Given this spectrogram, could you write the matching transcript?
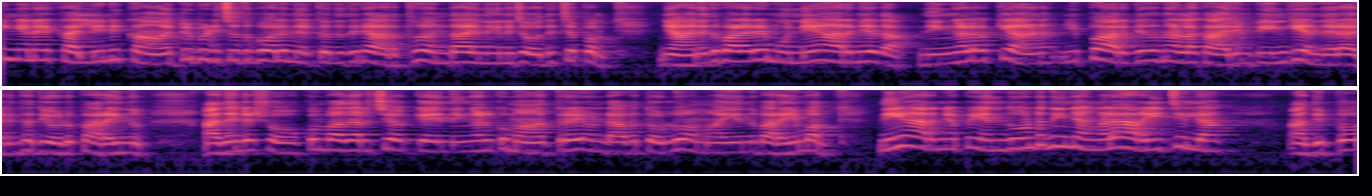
ഇങ്ങനെ കല്ലിന് കാറ്റു പിടിച്ചതുപോലെ നിൽക്കുന്നതിന്റെ അർത്ഥം എന്താ എന്നിങ്ങനെ ചോദിച്ചപ്പം ഞാനിത് വളരെ മുന്നേ അറിഞ്ഞതാ. നിങ്ങളൊക്കെയാണ് ഇപ്പൊ അറിഞ്ഞതെന്നുള്ള കാര്യം പിങ്കി അന്നേരം അരുന്ധതിയോട് പറയുന്നു. അതിന്റെ ഷോക്കും പതർച്ചയൊക്കെ നിങ്ങൾക്ക് മാത്രമേ ഉണ്ടാവത്തുള്ളൂ അമ്മായി എന്ന് പറയുമ്പം നീ അറിഞ്ഞപ്പോൾ എന്തുകൊണ്ട് നീ ഞങ്ങളെ അറിയിച്ചില്ല? അതിപ്പോ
